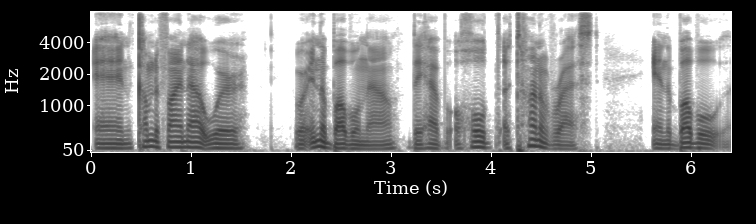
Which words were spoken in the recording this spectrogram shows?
And come to find out, we're we're in the bubble now. They have a whole a ton of rest, and the bubble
